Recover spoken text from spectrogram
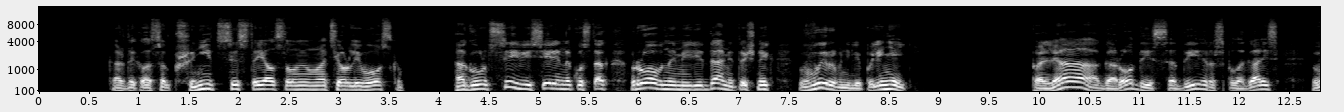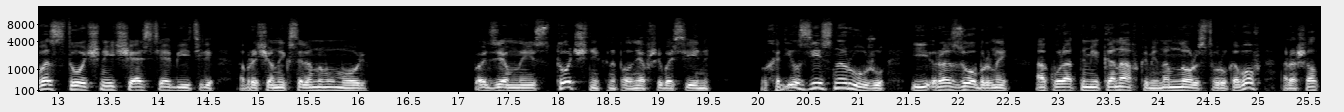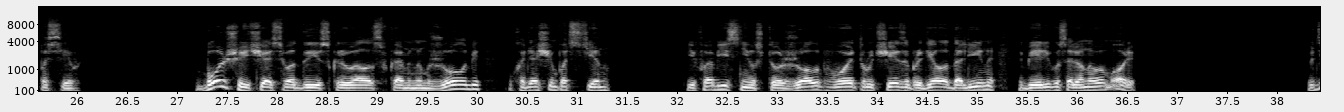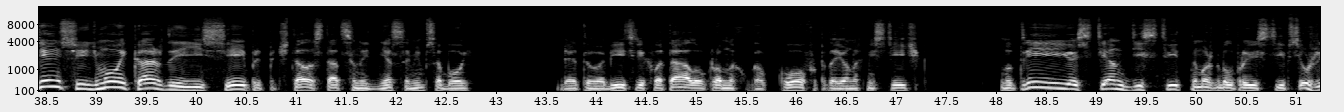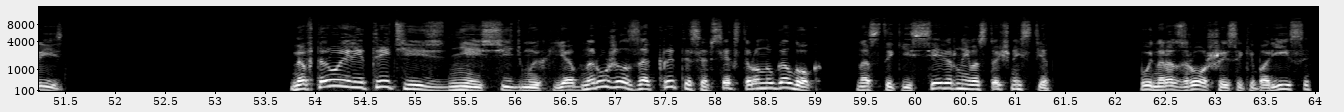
Каждый колосок пшеницы стоял, словно натерли воском. Огурцы висели на кустах ровными рядами, точно их выровняли по линейке. Поля, огороды и сады располагались в восточной части обители, обращенной к соленому морю. Подземный источник, наполнявший бассейны, выходил здесь наружу и, разобранный аккуратными канавками на множество рукавов, орошал посевы. Большая часть воды скрывалась в каменном желобе, уходящем под стену. Кифа объяснил, что жолоб воет ручей за пределы долины к берегу соленого моря. В день седьмой каждый Есей предпочитал остаться на дне с самим собой. Для этого обители хватало укромных уголков и потаенных местечек. Внутри ее стен действительно можно было провести всю жизнь. На второй или третий из дней седьмых я обнаружил закрытый со всех сторон уголок на стыке северной и восточной стен буйно разросшиеся кипарисы,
